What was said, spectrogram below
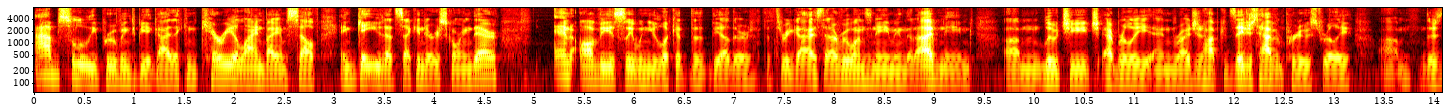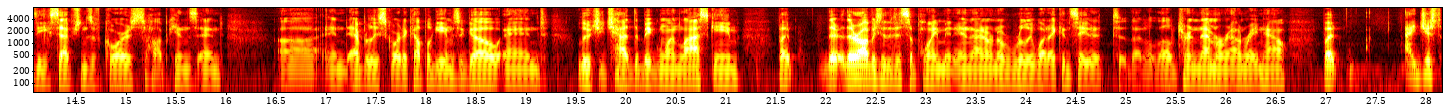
absolutely proving to be a guy that can carry a line by himself and get you that secondary scoring there. And obviously, when you look at the, the other the three guys that everyone's naming that I've named, um, Lucic, Eberle, and Nugent Hopkins, they just haven't produced really. Um, there's the exceptions, of course. Hopkins and uh, and Eberle scored a couple games ago, and Lucic had the big one last game. But they're, they're obviously the disappointment, and I don't know really what I can say to, to that'll, that'll turn them around right now. But I just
